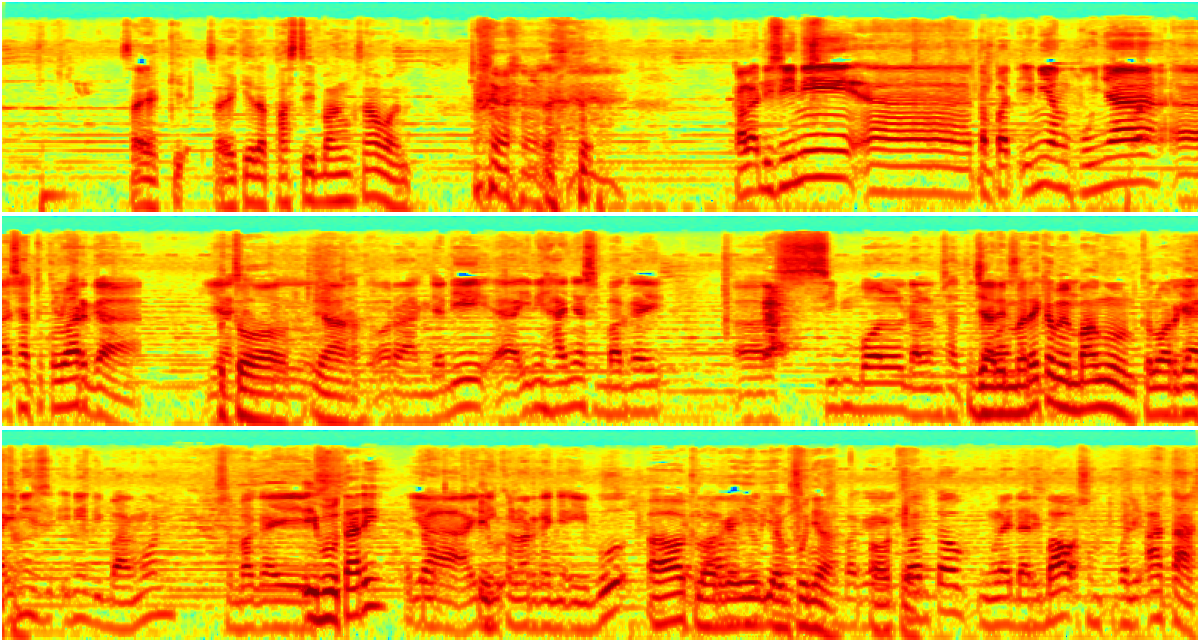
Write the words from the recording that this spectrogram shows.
saya saya kira pasti bangsawan. Kalau di sini eh, tempat ini yang punya eh, satu keluarga. Ya, Betul, satu, ya. satu orang. Jadi eh, ini hanya sebagai eh, simbol dalam satu Jadi mereka ini. membangun keluarga ya, itu. ini ini dibangun sebagai Ibu tadi? Ya, Atau ini ibu? keluarganya ibu. Oh, keluarga ibu yang punya. Sebagai Oke. contoh mulai dari bawah sampai paling atas.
